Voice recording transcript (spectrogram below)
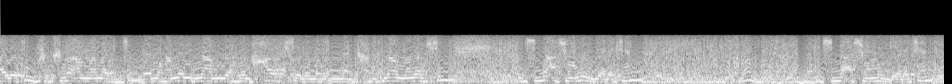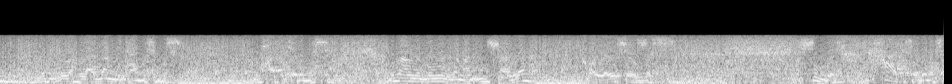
ayetin fıkhını anlamak için ve Muhammed İbn Abdülhamid'in halk kelimesinden kastını anlamak için içinde açmamız gereken tamam mı? içinde açmamız gereken ıslahlardan bir tanesidir. Bu halk kelimesi. Bunu anladığımız zaman inşallah olayı çözeceğiz. Şimdi had kelimesi.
